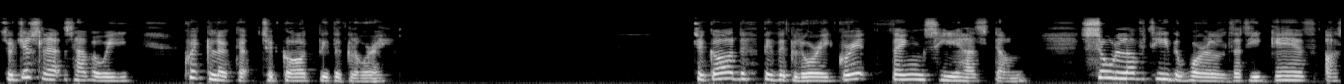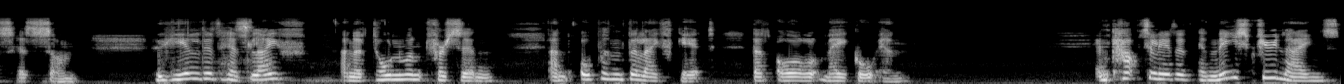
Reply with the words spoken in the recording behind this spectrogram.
So just let's have a wee quick look at To God be the glory. To God be the glory, great things he has done. So loved he the world that he gave us his Son, who yielded his life an atonement for sin and opened the life gate that all may go in. Encapsulated in these few lines,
